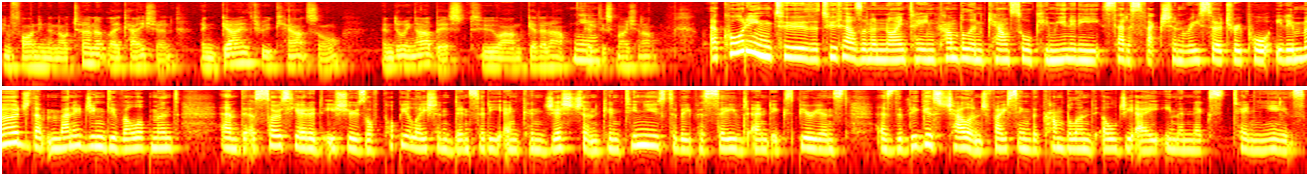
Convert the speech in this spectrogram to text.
in finding an alternate location and going through council and doing our best to um, get it up, yeah. get this motion up. According to the 2019 Cumberland Council Community Satisfaction Research Report, it emerged that managing development and the associated issues of population density and congestion continues to be perceived and experienced as the biggest challenge facing the Cumberland LGA in the next 10 years.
